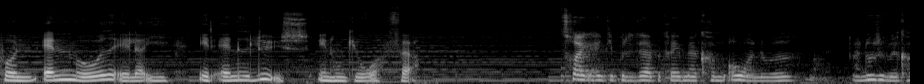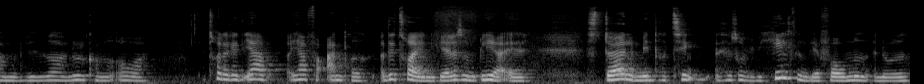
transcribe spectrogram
på en anden måde eller i et andet lys, end hun gjorde før. Jeg tror ikke rigtig på det der begreb med at komme over noget. Og nu er det vel kommet videre, nu er det kommet over. Jeg tror da, at jeg, jeg er forandret. Og det tror jeg egentlig, vi alle sammen bliver af større eller mindre ting. Altså jeg tror, vi hele tiden bliver formet af noget.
